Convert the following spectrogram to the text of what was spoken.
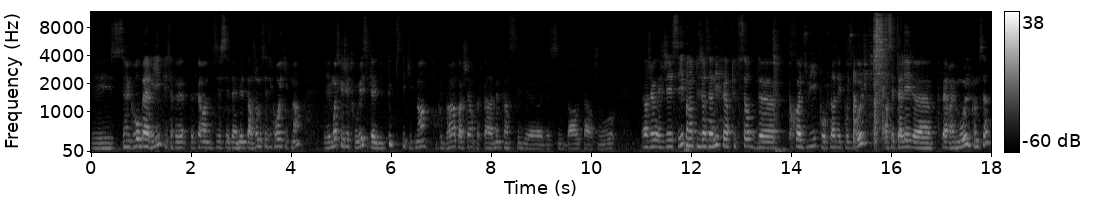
et c'est un gros baril, puis ça peut, faire entre 10 et 20 000 par jour, mais c'est du gros équipement. Et moi, ce que j'ai trouvé, c'est qu'avec du tout petit équipement, qui coûte vraiment pas cher, on peut faire la même quantité de, de seed balls par jour. Alors, j'ai essayé pendant plusieurs années de faire toutes sortes de produits pour faire des pouces-boules. Alors, c'est allé de faire un moule comme ça.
